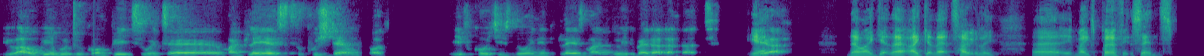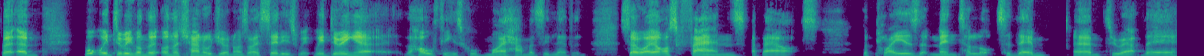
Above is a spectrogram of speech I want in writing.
you I will be able to compete with uh, my players to push them. But if coach is doing it, players might do it better than that. Yeah. yeah. No, I get that. I get that totally. Uh, it makes perfect sense. But um, what we're doing on the on the channel, John, as I said, is we, are doing a the whole thing is called My Hammers Eleven. So I ask fans about the players that meant a lot to them um, throughout their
